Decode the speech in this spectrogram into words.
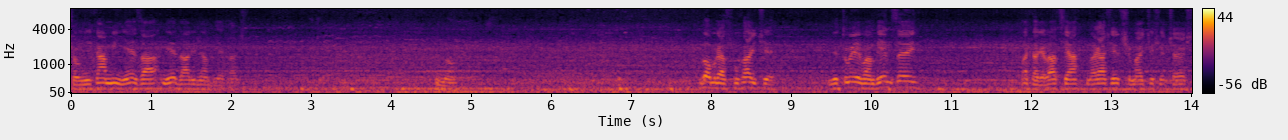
Ciągnikami nie, za, nie dali nam jechać. No. Dobra, słuchajcie, nie truję Wam więcej. Taka relacja. Na razie trzymajcie się, cześć.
